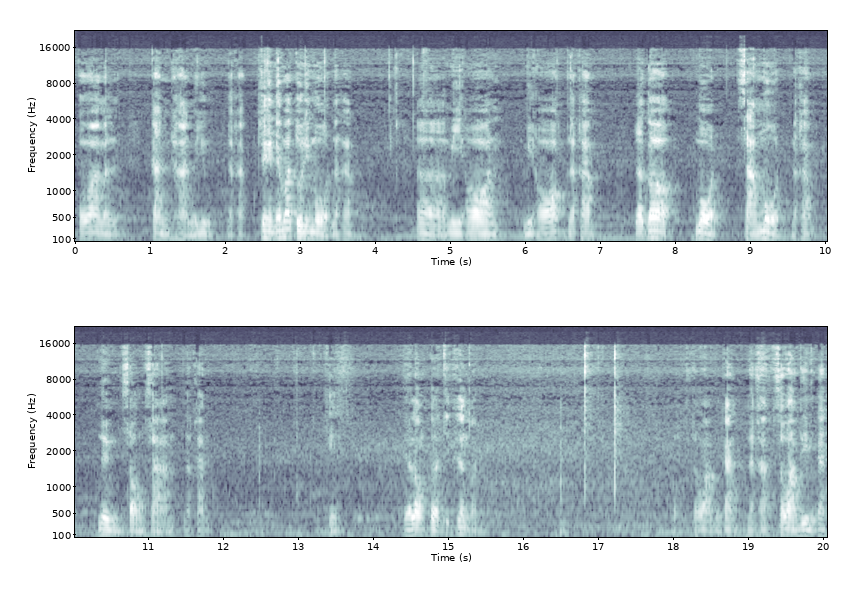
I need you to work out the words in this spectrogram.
เพราะว่ามันกันถ่านไว้อยู่นะครับ จะเห็นได้ว่าตัวรีโมทนะครับเอ่อมีออน มีออฟนะครับ แล้วก็โหมดสามโหมดนะครับหนึ่งสองสามนะครับ โอเค เดี๋ยวลองเปิดที่เครื่องก่อน สว่างเหมือนกันนะครับ สว่างดีเหมือนกัน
